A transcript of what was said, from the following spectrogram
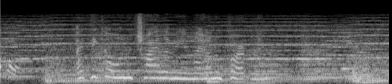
Trouble. I think I want to try living in my own apartment.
